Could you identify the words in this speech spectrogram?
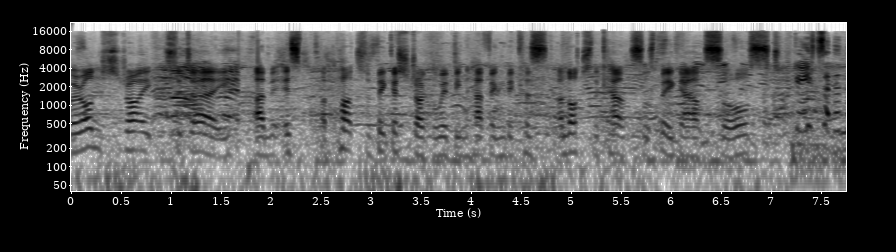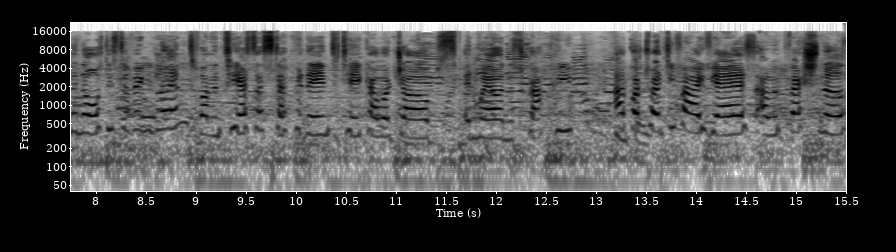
We're on strike today. Um, it's a part of the bigger struggle we've been having because a lot of the council's being outsourced. Gates are in the northeast of England. Volunteers are stepping in to take our jobs and we're on the scrap heap. I've got 25 years. I'm a professional,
